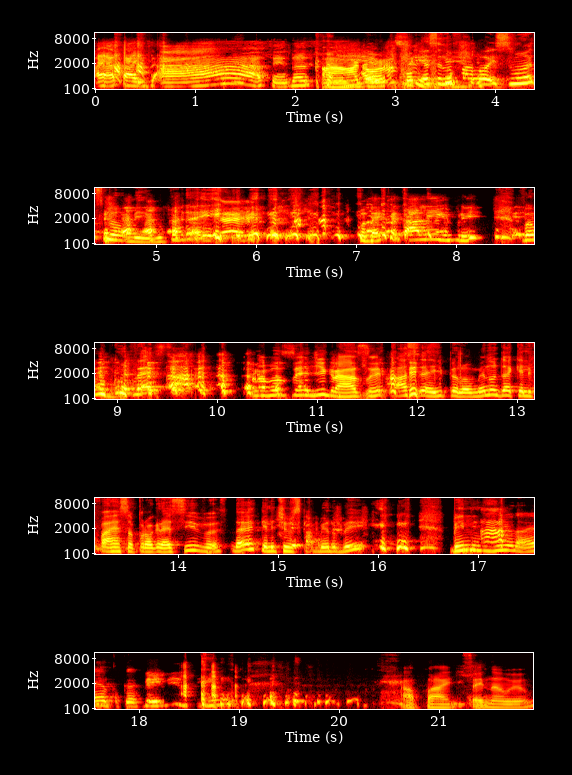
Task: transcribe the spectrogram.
Aí a Thaís, ah, sendo assim. Ah, agora sim. Por que você não falou isso antes, meu amigo? Peraí. É. Quando é que você tá livre? Vamos conversar. Pra você é de graça, hein? Passe aí, pelo menos, onde é que ele faz essa progressiva, né? Que ele tinha os cabelos bem, bem lisinho na época. Bem lisinho. Rapaz, sei não, eu.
